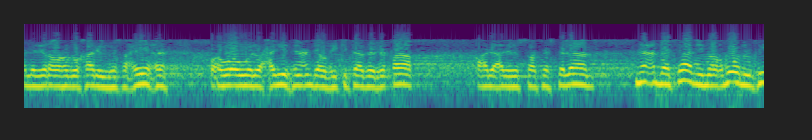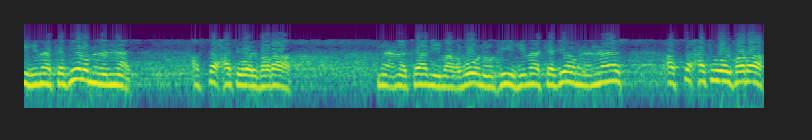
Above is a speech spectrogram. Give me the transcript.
الذي رواه البخاري في صحيحه وهو أول حديث عنده في كتاب الرقاق قال عليه الصلاة والسلام نعمتان مغبون فيهما كثير من الناس. الصحة والفراغ. نعمتان مغبون فيهما كثير من الناس. الصحة والفراغ.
